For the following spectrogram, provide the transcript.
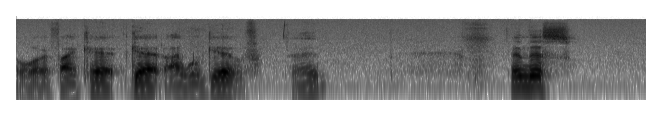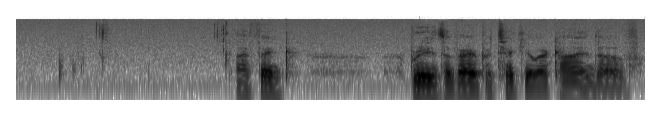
or if I can't get, I will give, right? And this, I think, breeds a very particular kind of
